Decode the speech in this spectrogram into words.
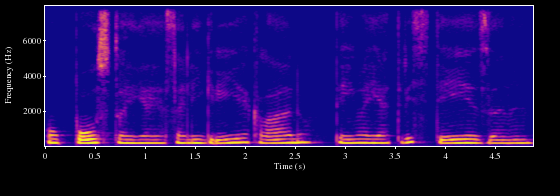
oposto aí a essa alegria, claro, tenho aí a tristeza, né?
